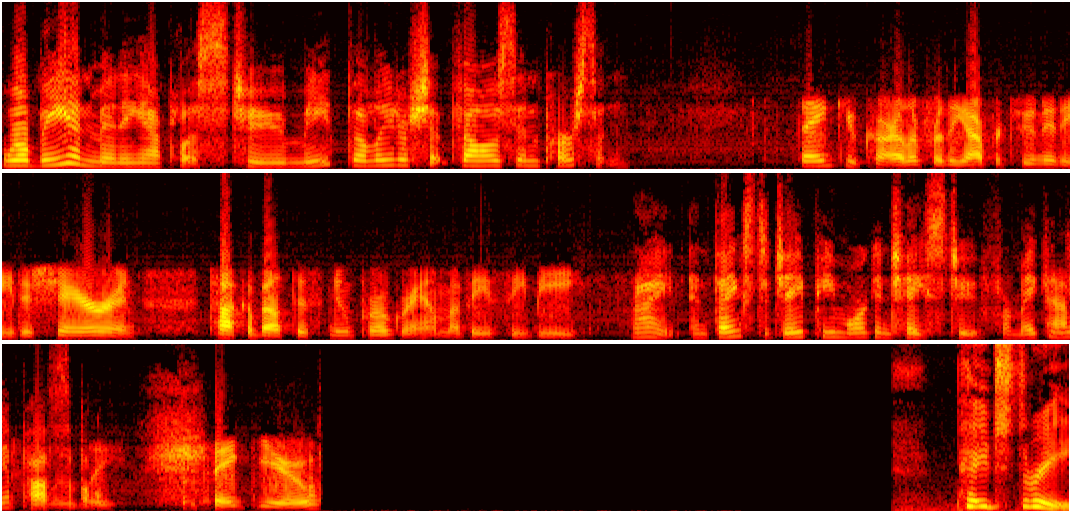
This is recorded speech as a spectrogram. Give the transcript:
will be in Minneapolis to meet the leadership fellows in person thank you, Carla, for the opportunity to share and talk about this new program of ACB. Right, and thanks to J.P. Morgan Chase, too, for making Absolutely. it possible. Thank you. Page 3.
